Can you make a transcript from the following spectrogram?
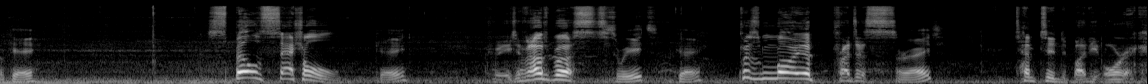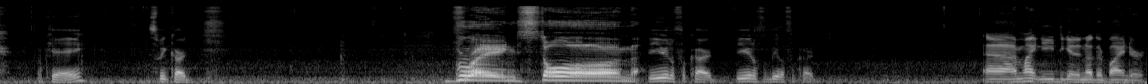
Okay. Spell Satchel. Okay. Creative Outburst. Sweet. Okay. Prismari Apprentice. All right. Tempted by the Oriq. Okay. Sweet card. Brainstorm. Beautiful card. Beautiful, beautiful card. Uh, I might need to get another binder.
